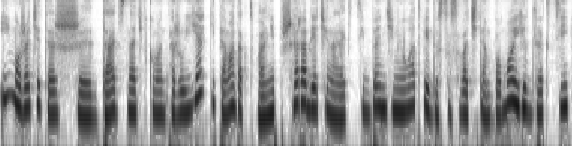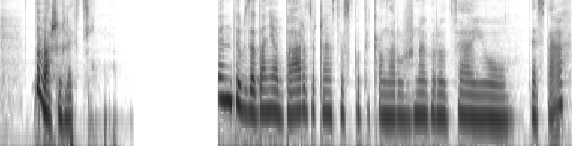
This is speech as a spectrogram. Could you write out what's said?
i możecie też y, dać znać w komentarzu, jaki temat aktualnie przerabiacie na lekcji. Będzie mi łatwiej dostosować tempo moich lekcji do Waszych lekcji. Ten typ zadania bardzo często spotykam na różnego rodzaju testach.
